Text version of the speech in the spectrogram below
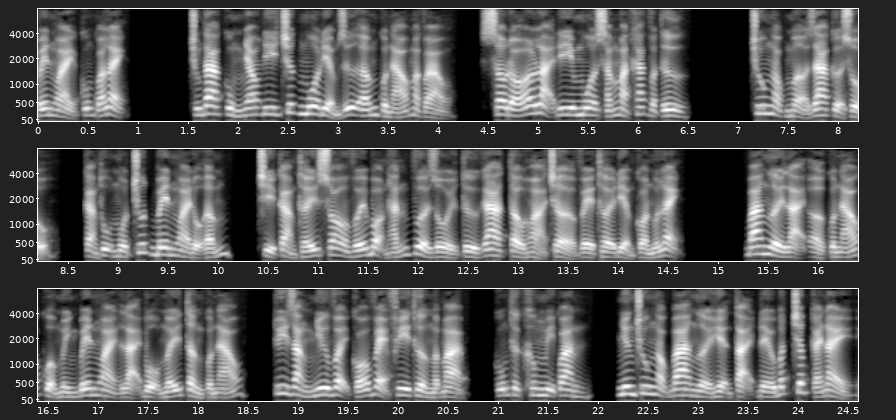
Bên ngoài cũng quá lạnh. Chúng ta cùng nhau đi trước mua điểm giữ ấm quần áo mặc vào, sau đó lại đi mua sắm mặt khác vật tư. Chu Ngọc mở ra cửa sổ, cảm thụ một chút bên ngoài độ ấm, chỉ cảm thấy so với bọn hắn vừa rồi từ ga tàu hỏa trở về thời điểm còn muốn lạnh. Ba người lại ở quần áo của mình bên ngoài lại bộ mấy tầng quần áo, tuy rằng như vậy có vẻ phi thường mập mạp, cũng thực không mỹ quan, nhưng Chu Ngọc ba người hiện tại đều bất chấp cái này,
